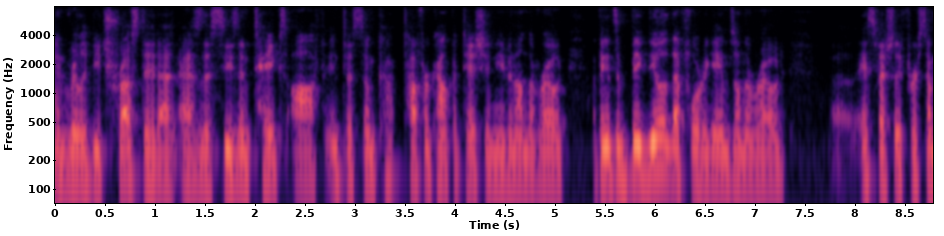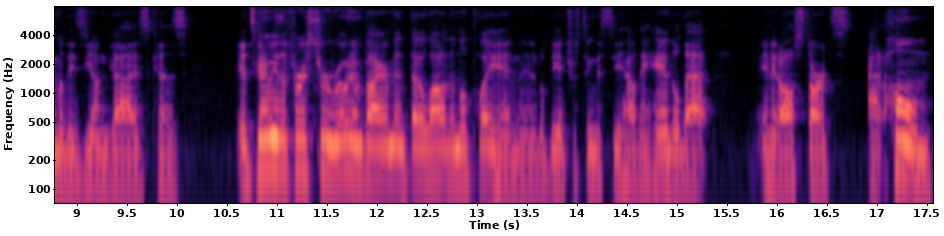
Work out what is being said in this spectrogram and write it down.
and really be trusted as, as the season takes off into some co- tougher competition, even on the road. I think it's a big deal that Florida game's on the road, uh, especially for some of these young guys, because it's going to be the first true road environment that a lot of them will play in, and it'll be interesting to see how they handle that. And it all starts at home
